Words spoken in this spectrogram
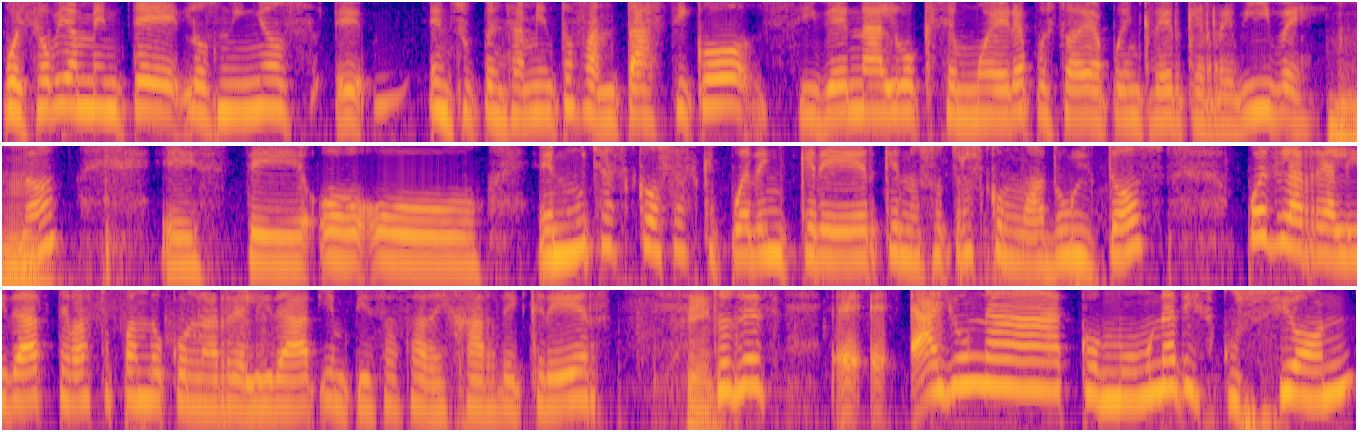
pues obviamente los niños eh, en su pensamiento fantástico, si ven algo que se muere, pues todavía pueden creer que revive, ¿no? Este, o, o en muchas cosas que pueden creer que nosotros como adultos, pues la realidad, te vas topando con la realidad y empiezas a dejar de creer. Sí. Entonces, eh, eh, hay una, como una discusión,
